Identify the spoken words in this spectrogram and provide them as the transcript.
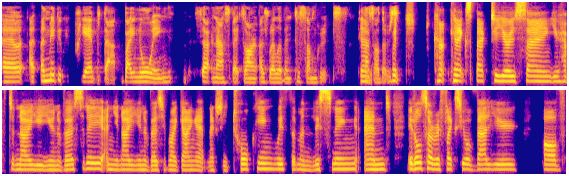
Uh, and maybe we preempt that by knowing that certain aspects aren't as relevant to some groups yeah, as others. Which can, can expect to you saying you have to know your university and you know your university by going out and actually talking with them and listening. And it also reflects your value of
